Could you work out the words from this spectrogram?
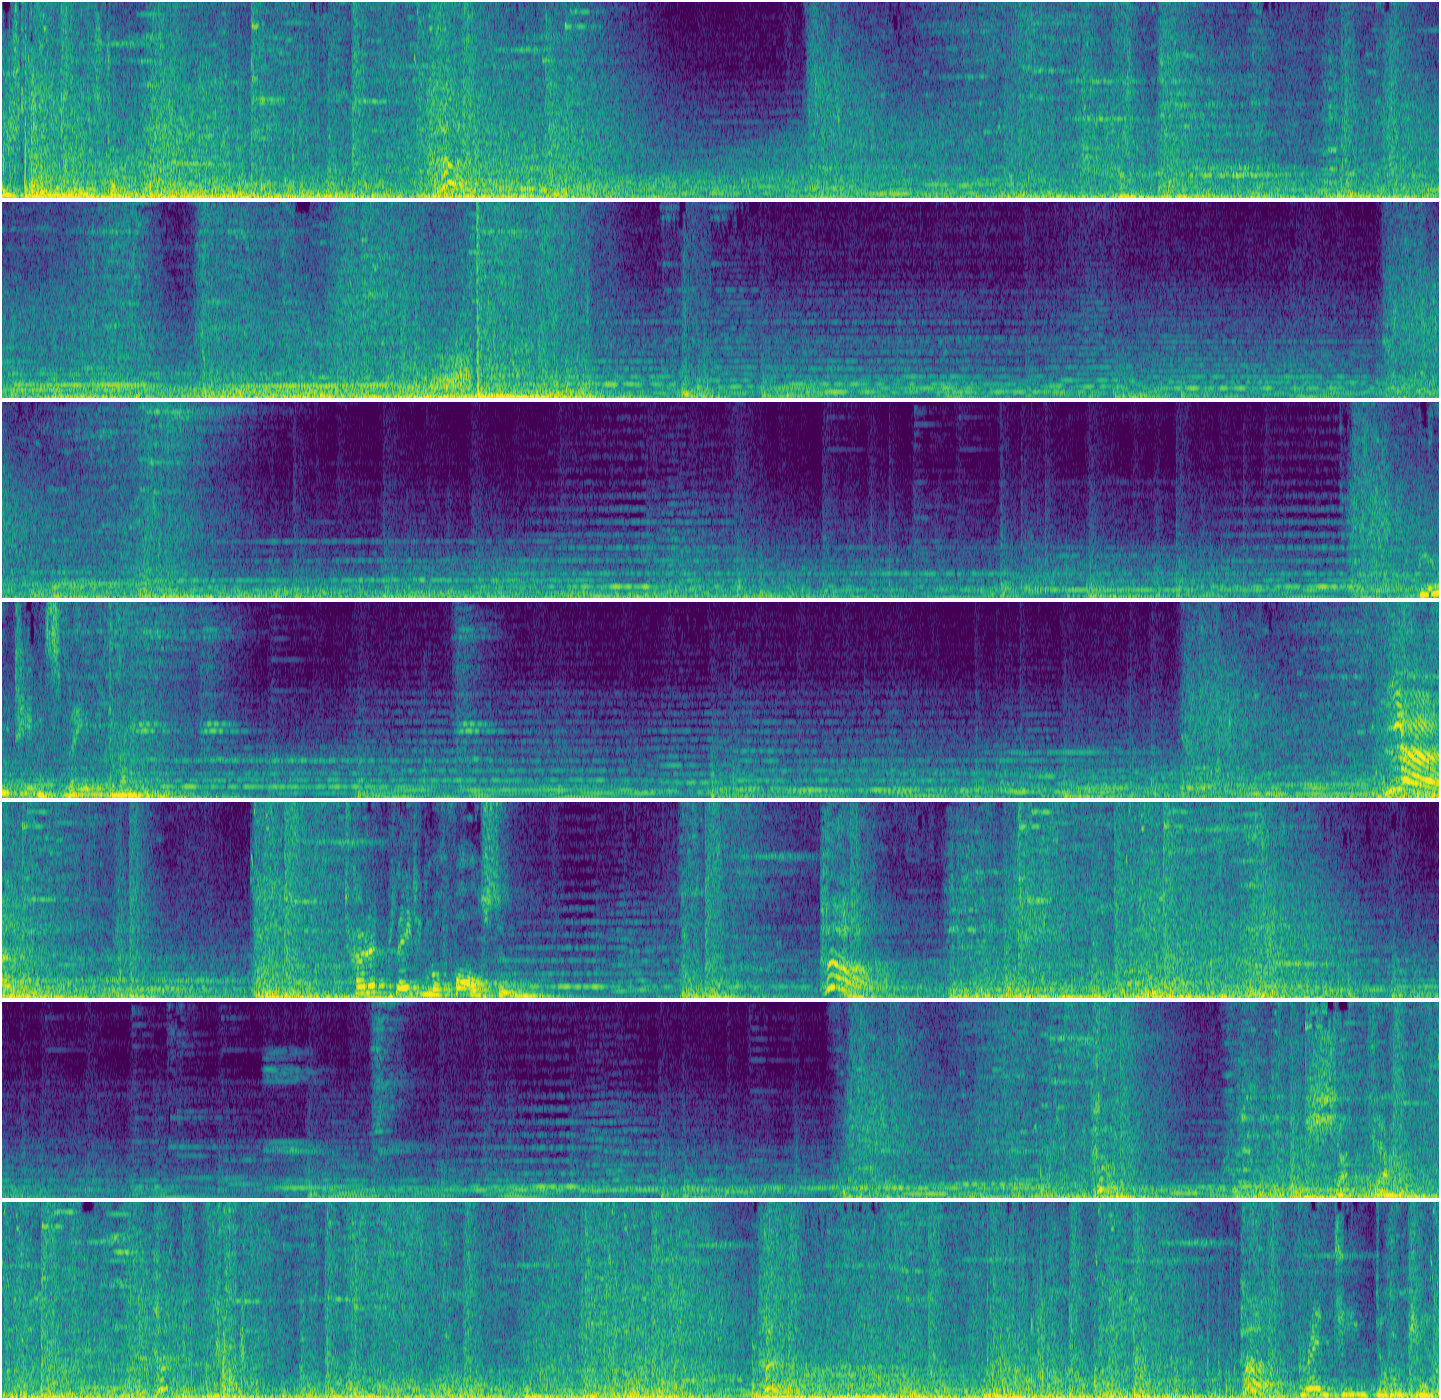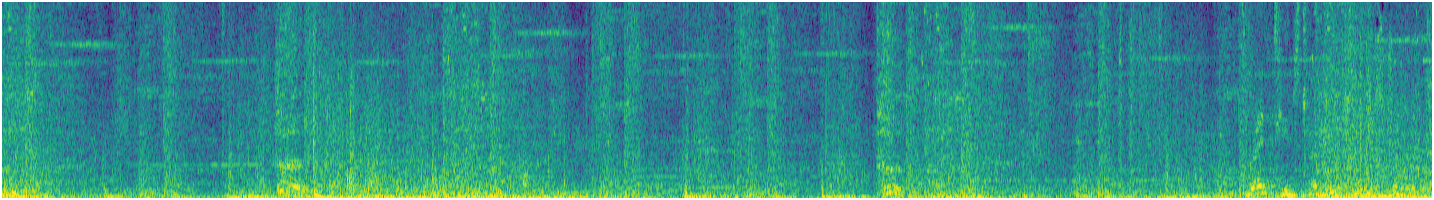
Blue team has slain the dragon. Learn! Turret plating will fall soon. Red team double kill. Red team's turret is destroyed.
